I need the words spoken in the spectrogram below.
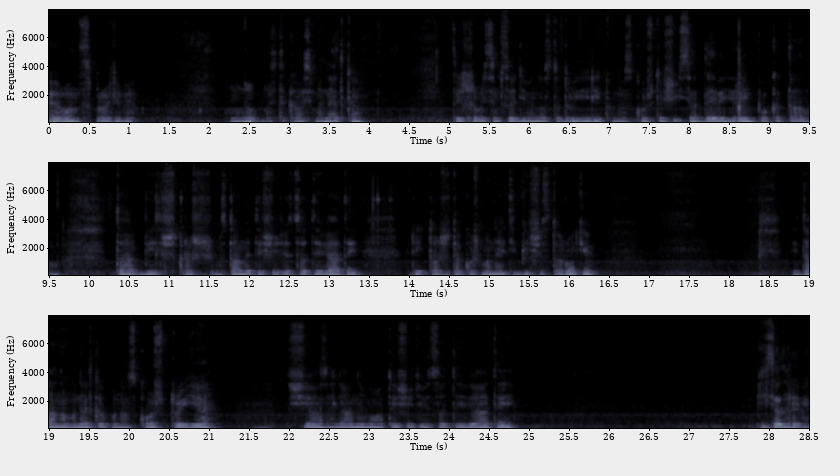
Еванс, вроді би. Ну, ось така ось монетка. 1892 рік у нас коштує 69 гривень по каталогу. Так, більш кращому стані 1909 рік, теж також монеті більше 100 років. І дана монетка у нас коштує. Зараз глянемо 1909. 50 гривень.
